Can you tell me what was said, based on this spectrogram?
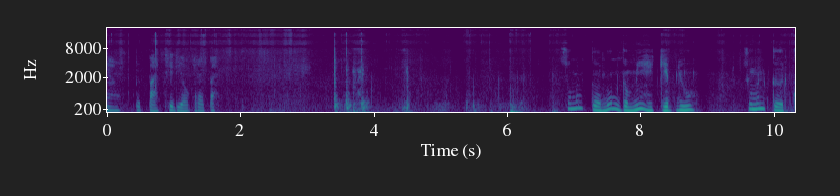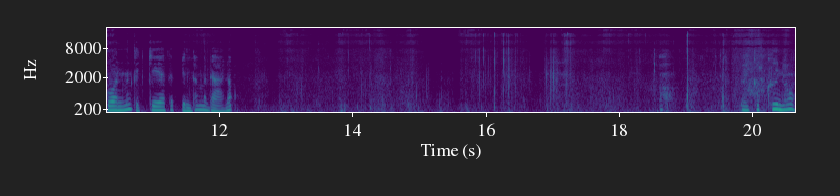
ย่างไปปาดทีเดียวก็ได้ไปซุมันเกิดรุ่นก็มีให้เก็บอยู่ซุมันเกิดก่อนมันก็แก่แต่เป็นธรรมดาเนาะไปกับคืนห้อง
